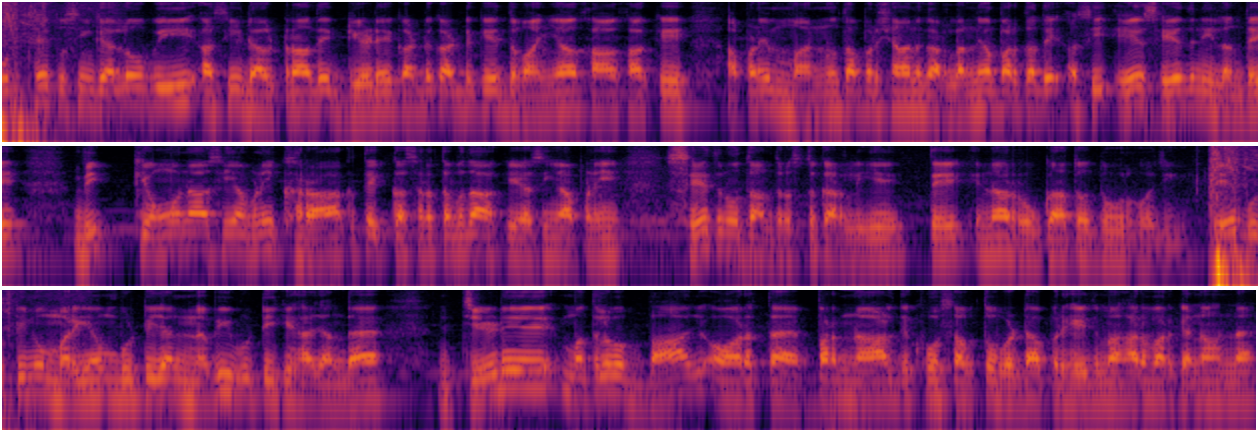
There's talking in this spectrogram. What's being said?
ਉੱਥੇ ਤੁਸੀਂ ਕਹਿ ਲਓ ਵੀ ਅਸੀਂ ਡਾਕਟਰਾਂ ਦੇ ਗੇੜੇ ਕੱਢ ਕੱਢ ਕੇ, ਦਵਾਈਆਂ ਖਾ ਖਾ ਕੇ ਆਪਣੇ ਮਨ ਨੂੰ ਤਾਂ ਪਰੇਸ਼ਾਨ ਕਰ ਲੈਂਦੇ ਹਾਂ, ਪਰ ਕਦੇ ਅਸੀਂ ਇਹ ਸੇਧ ਨਹੀਂ ਲੈਂਦੇ ਵੀ ਕਿਉਂ ਨਾ ਅਸੀਂ ਆਪਣੀ ਖੁਰਾਕ ਤੇ ਕਸਰਤ ਵਧਾ ਕੇ ਅਸੀਂ ਆਪਣੀ ਸਿਹਤ ਨੂੰ ਤੰਦਰੁਸਤ ਕਰ ਲਈਏ ਤੇ ਇਹਨਾਂ ਰੋਗਾਂ ਤੋਂ ਦੂਰ ਹੋ ਜਾਈਏ। ਇਹ ਬੂਟੀ ਨੂੰ ਮਰੀਮ ਬੂਟੀ ਜਾਂ ਨਵੀ ਬੂਟੀ ਕਿਹਾ ਜਾਂਦਾ ਹੈ, ਜਿਹੜੇ ਮਤਲਬ ਬਾਜ ਔਰਤ ਹੈ, ਪਰ ਨਾਲ ਦੇਖੋ ਸਭ ਤੋਂ ਵੱਡਾ ਪਰਹੇਜ਼ ਮੈਂ ਹਰ ਵਾਰ ਕਹਿੰਦਾ ਹੁੰਦਾ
